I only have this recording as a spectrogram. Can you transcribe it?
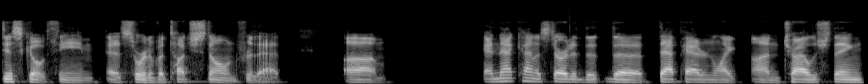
disco theme as sort of a touchstone for that. Um, and that kind of started the the that pattern like on Childish Thing,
